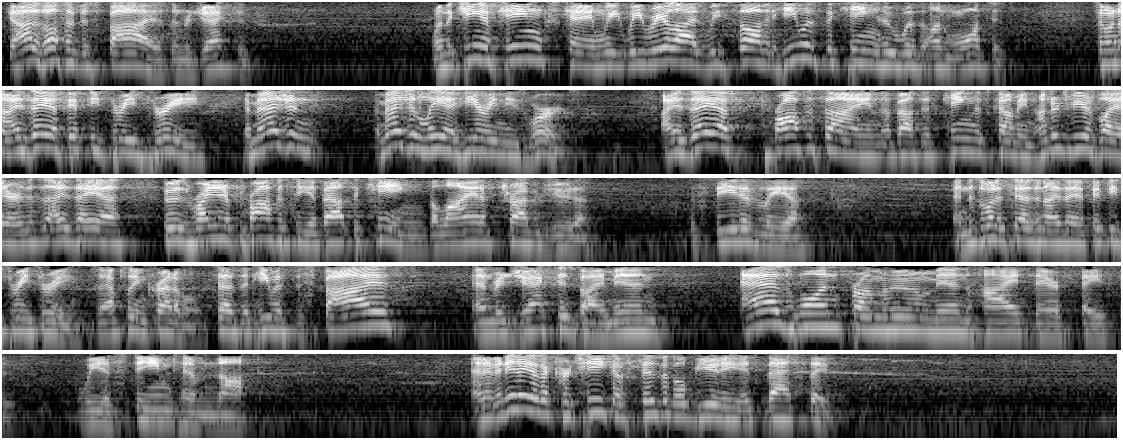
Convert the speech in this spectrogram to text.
God is also despised and rejected. When the King of Kings came, we, we realized, we saw that he was the king who was unwanted. So in Isaiah 53 3, imagine, imagine Leah hearing these words. Isaiah prophesying about this king that's coming. Hundreds of years later, this is Isaiah who is writing a prophecy about the king, the lion of the tribe of Judah the seed of Leah. And this is what it says in Isaiah 53 3. It's absolutely incredible. It says that he was despised and rejected by men, as one from whom men hide their faces. We esteemed him not. And if anything is a critique of physical beauty, it's that statement.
